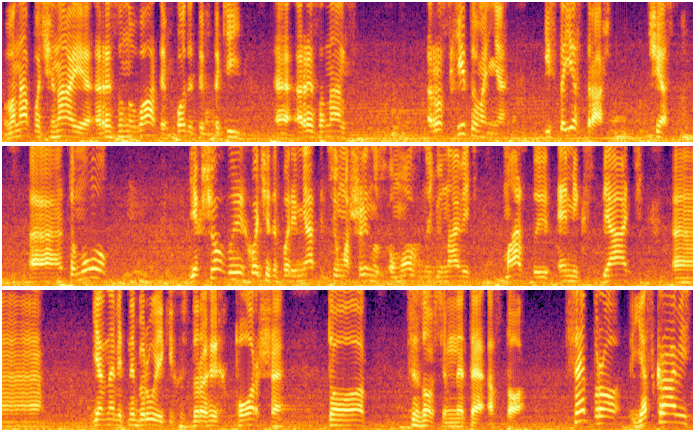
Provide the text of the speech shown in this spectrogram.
вона починає резонувати, входити в такий е, резонанс розхитування і стає страшно, чесно. Е, тому, якщо ви хочете порівняти цю машину з умовною навіть Маздою MX5, е, я навіть не беру якихось дорогих Porsche, то це зовсім не те авто. Це про яскравість,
